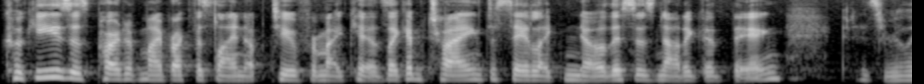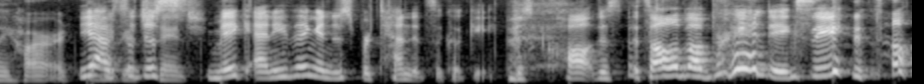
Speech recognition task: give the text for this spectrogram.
cookies is part of my breakfast lineup too for my kids. Like I'm trying to say, like, no, this is not a good thing. It is really hard. yeah, so just change. make anything and just pretend it's a cookie. Just call just it's all about branding. See, it's all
